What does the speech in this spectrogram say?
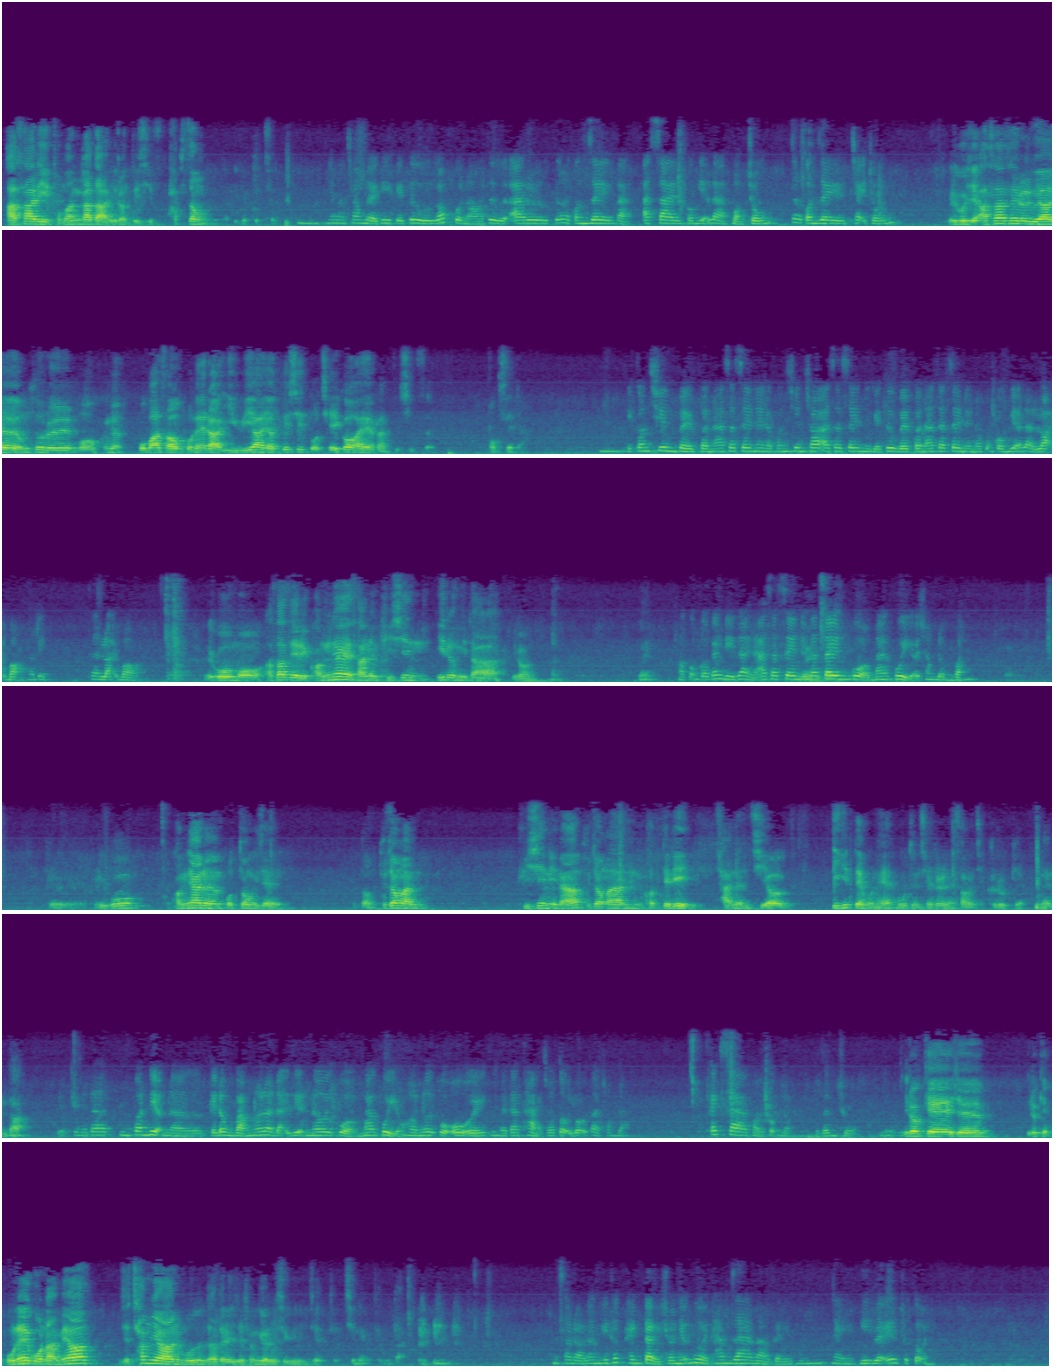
아살이 도망가다 이런 뜻이 합성입니다 이게 ừ. nhưng mà trong đấy thì cái từ gốc của nó từ aru tức là con dê và asai có nghĩa là bỏ trốn tức là con dê chạy trốn 그리고 이제 아사셀을 위하여 염소를 뭐 강력 뽑아서 보내라 이 위하여 뜻이 또 제거하여라는 뜻이 있어요 없애다 Ừ. Thì con chiên về phần assassin hay là con chiên cho assassin thì cái từ về phần assassin này nó cũng có nghĩa là loại bỏ nó đi tức là loại bỏ 그리고 뭐 아사셀이 광야에 사는 귀신 이름이다 이런 네. hoặc cũng có cách lý giải là assassin đấy là tên của ma quỷ ở trong đồng vắng 그, 그리고 광야는 보통 이제 어떤 부정한 귀신이나 부정한 것들이 사는 지역 이기 때문에 모든 죄를 해서 이제 그렇게 보낸다. 이렇게. thì người ta quan niệm là cái đồng vắng nó là đại diện nơi của ma quỷ cũng là nơi của ô uế thì người ta thả cho tội lỗi vào trong đó cách xa khỏi cộng đồng của dân chúa 이렇게 이제 이렇게 보내고 나면 이제 참여하는 모든 자들의 이제 정결 의식이 이제 진행됩니다. sau đó là nghi thức thanh tẩy cho những người tham gia vào cái ngày nghi lễ chuộc tội này.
